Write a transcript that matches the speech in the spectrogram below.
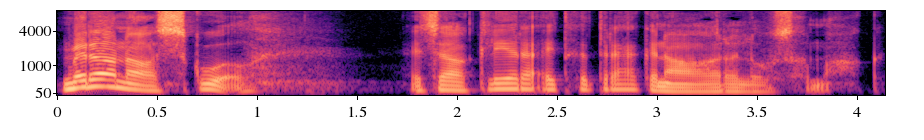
Middag na skool het sy haar klere uitgetrek en haar hare losgemaak.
